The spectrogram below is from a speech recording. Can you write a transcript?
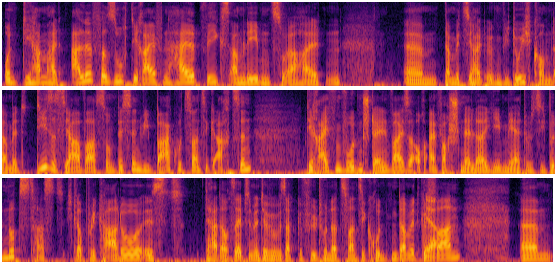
und die haben halt alle versucht, die Reifen halbwegs am Leben zu erhalten. Ähm, damit sie halt irgendwie durchkommen damit. Dieses Jahr war es so ein bisschen wie Baku 2018 die Reifen wurden stellenweise auch einfach schneller, je mehr du sie benutzt hast. Ich glaube, Ricardo ist der hat auch selbst im Interview gesagt, gefühlt 120 Runden damit gefahren ja. ähm,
